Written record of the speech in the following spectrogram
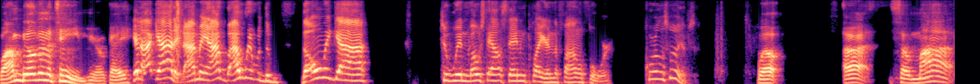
Well, I'm building a team here. Okay. Yeah, I got it. I mean, I, I went with the the only guy to win most outstanding player in the final four, Corliss Williamson. Well, all right. So my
